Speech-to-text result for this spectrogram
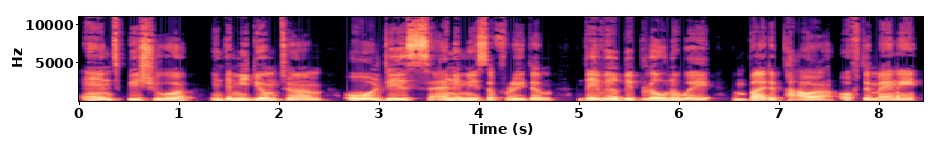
and be sure in the medium term all these enemies of freedom, they will be blown away by the power of the many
